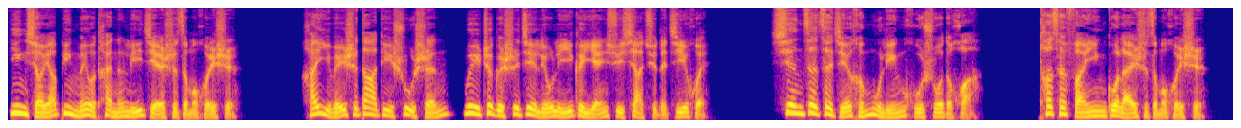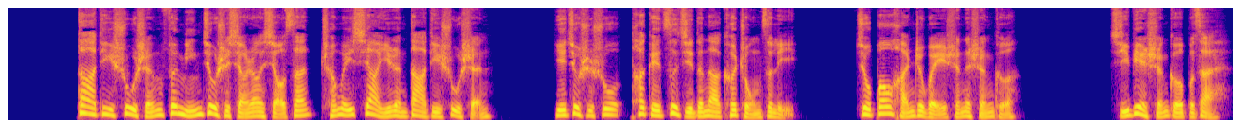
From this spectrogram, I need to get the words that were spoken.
应小牙并没有太能理解是怎么回事，还以为是大地树神为这个世界留了一个延续下去的机会。现在再结合木灵狐说的话，他才反应过来是怎么回事。大地树神分明就是想让小三成为下一任大地树神，也就是说，他给自己的那颗种子里。就包含着伪神的神格，即便神格不在，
